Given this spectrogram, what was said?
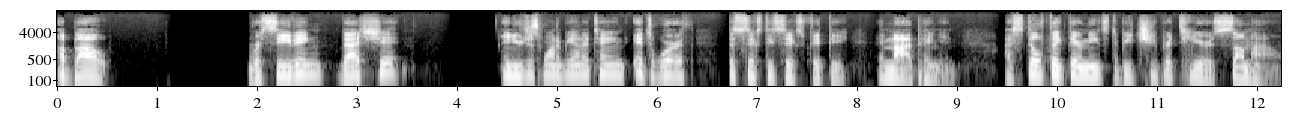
about receiving that shit and you just want to be entertained, it's worth the 6650 in my opinion. I still think there needs to be cheaper tiers somehow.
